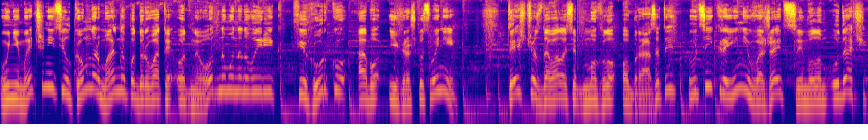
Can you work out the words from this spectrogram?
У Німеччині цілком нормально подарувати одне одному на новий рік фігурку або іграшку свині. Те, що здавалося б, могло образити, в цій країні вважають символом удачі.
